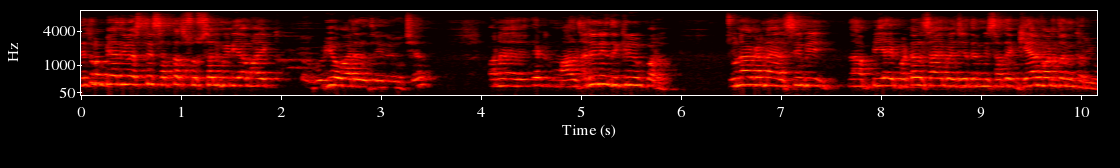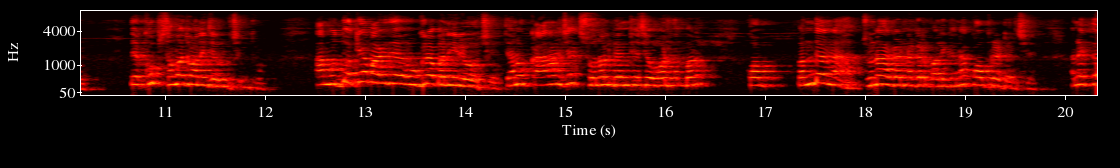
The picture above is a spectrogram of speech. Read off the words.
મિત્રો, બે દિવસથી સતત સોશિયલ મીડિયામાં એક વીડિયો વાયરલ થઈ રહ્યો છે. અને એક માલધારીની દીકરી ઉપર જુનાગઢના એલસીબીના પીઆઈ પટેલ સાહેબે જે તેમની સાથે ગેરવર્તન કર્યું તે ખૂબ સમજવાની જરૂર છે મિત્રો. આ મુદ્દો કેમ આવી રીતે ઉગ્ર બની રહ્યો છે? તેનું કારણ છે સોનલબેન જે છે વોર્ડ નંબર પંદરના જુનાગઢ નગરપાલિકાના કોર્પોરેટર છે અને તે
